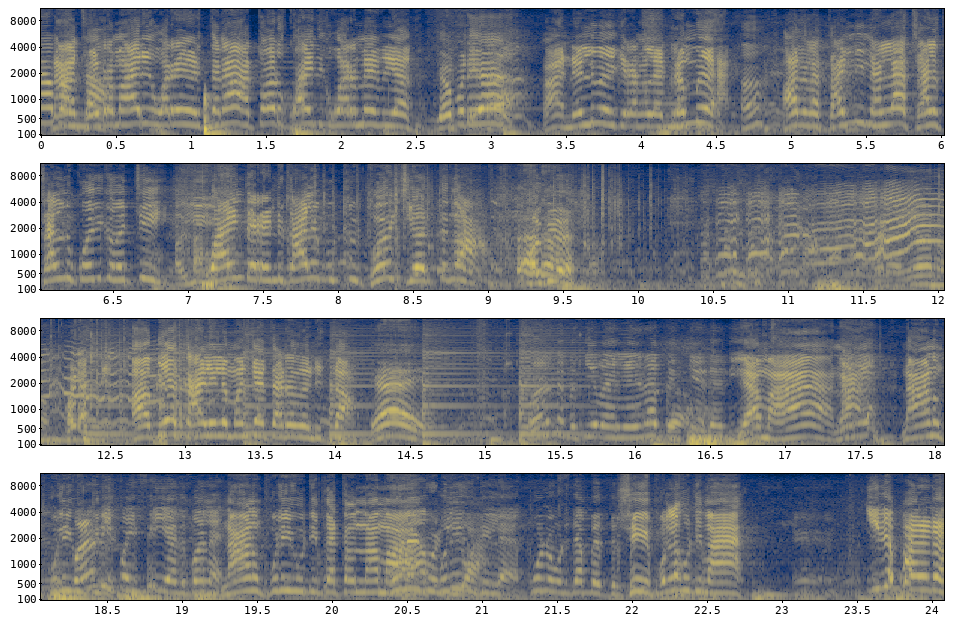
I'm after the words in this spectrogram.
நான்? சொல்ற மாதிரி உரம் எடுத்தனா அத்தோட கோயிலுக்கு உரமே வியாது. எப்படியா? நெல் வைக்கிறாங்களா ட்ரம்மு. அதுல தண்ணி நல்லா சல சலன்னு கொதிக்க வச்சு குழந்தை ரெண்டு காலையும் விட்டு துவைச்சு எடுத்துங்க அப்படியே? காலையில மஞ்சள் தட நீ? ஏமா நான்- நானும் புலி குட்டி. போய் செய்யாது போல. நானும் புலி குட்டி பெத்தவன் தாமா புலி குட்டில பூனை குட்டி தான் சி பெத்து புள்ள குட்டிமா இத பாருடா.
